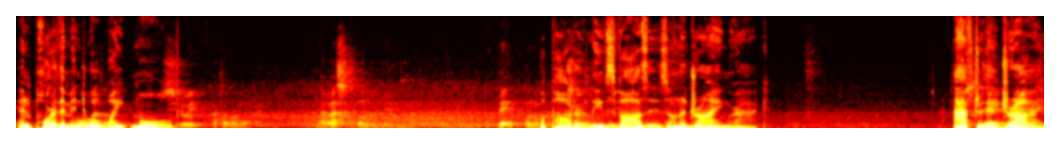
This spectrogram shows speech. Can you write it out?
and pour them into a white mold. A potter leaves vases on a drying rack. After they dry,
